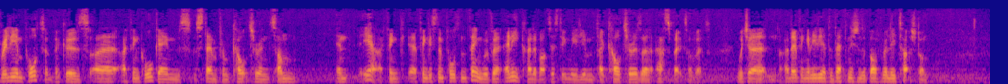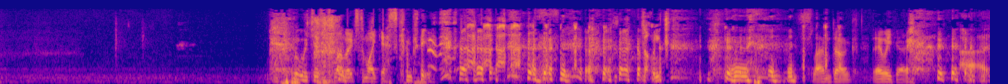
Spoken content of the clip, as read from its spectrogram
really important because uh, I think all games stem from culture in some. And yeah, I think I think it's an important thing with uh, any kind of artistic medium that culture is an aspect of it, which uh, I don't think any of the definitions above really touched on. which is flummoxed to my guess completely. Dunk. Slam dunk. There we go. uh,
